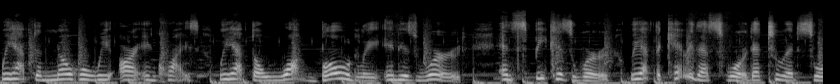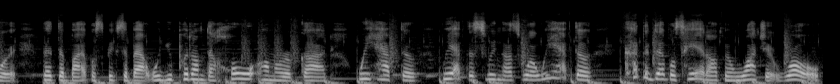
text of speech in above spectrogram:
We have to know who we are in Christ. We have to walk boldly in His Word and speak His Word. We have to carry that sword, that two-edged sword that the Bible speaks about. When you put on the whole armor of God, we have to we have to swing our sword. We have to cut the devil's head off and watch it roll.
